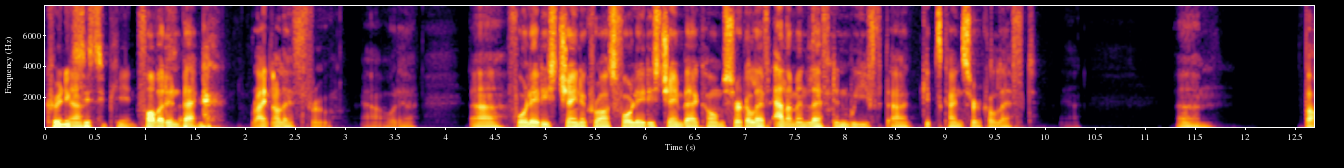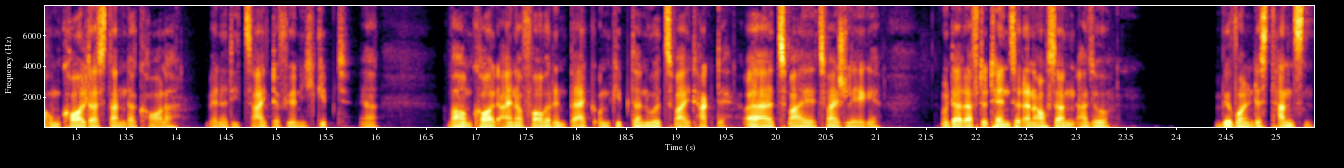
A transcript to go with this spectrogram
Königsdisziplin. Ja? Forward and back, right and left through. Ja, oder uh, Four Ladies Chain Across, Four Ladies Chain Back Home, Circle Left, Element Left and Weave. Da gibt es kein Circle Left. Ja. Ähm, warum callt das dann der Caller, wenn er die Zeit dafür nicht gibt? Ja. Warum callt einer Forward and Back und gibt da nur zwei Takte, äh, zwei, zwei Schläge? Und da darf der Tänzer dann auch sagen, also wir wollen das tanzen.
